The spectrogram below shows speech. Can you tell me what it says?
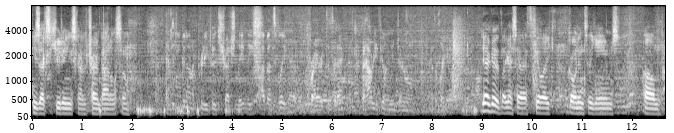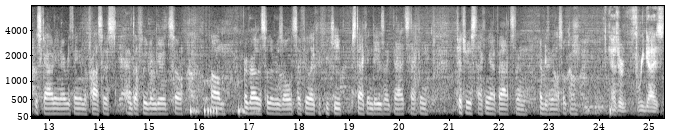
he's executing, he's got to try and battle. So Have you been on a pretty good stretch lately offensively prior to today? But how are you feeling in general at the plate? Game? Yeah, good. Like I said, I feel like going into the games, um, the scouting and everything, and the process has definitely been good. So. Um, regardless of the results, I feel like if we keep stacking days like that, stacking pitchers, stacking at bats, then everything else will come. You guys are three guys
